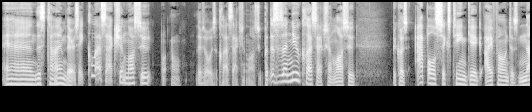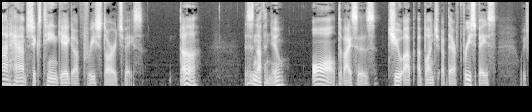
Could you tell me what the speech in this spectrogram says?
And this time there's a class action lawsuit. Well, there's always a class action lawsuit, but this is a new class action lawsuit because Apple's 16 gig iPhone does not have 16 gig of free storage space. Duh. This is nothing new. All devices chew up a bunch of their free space. We've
